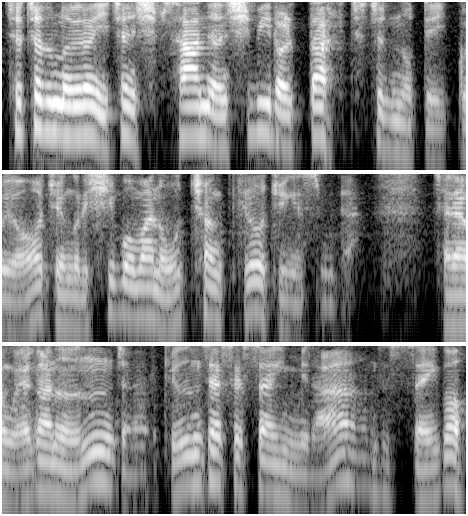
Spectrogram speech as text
최초 등록일은 2014년 11월 달 최초 등록돼 있고요. 주행거리 15만 5천 킬로 주행했습니다. 차량 외관은 자 이렇게 은색 색상입니다. 은색 색상이고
